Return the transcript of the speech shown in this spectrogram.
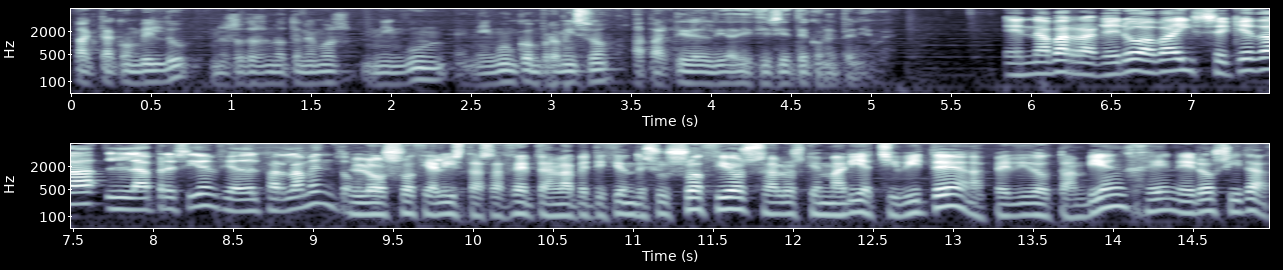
pacta con Bildu, nosotros no tenemos ningún, ningún compromiso a partir del día 17 con el PNV. En Navarra, Gueroa Bay se queda la presidencia del Parlamento. Los socialistas aceptan la petición de sus socios, a los que María Chivite ha pedido también generosidad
